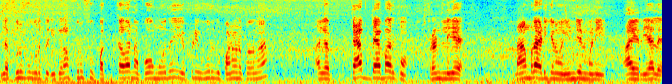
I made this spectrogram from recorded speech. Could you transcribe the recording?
இல்லை ப்ரூஃபு கொடுத்து இதெல்லாம் ப்ரூஃபு பக்காவாக நான் போகும்போது எப்படி ஊருக்கு பணம் அனுப்புறதுன்னா அங்கே டேப் டேப்பாக இருக்கும். ஃப்ரெண்ட்லேயே நாம்ளாக அடிக்கணும். இந்தியன் மணி ஆயிரம் ரியால்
